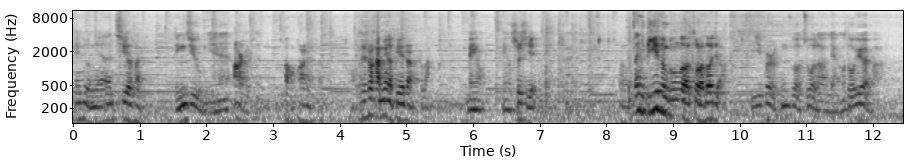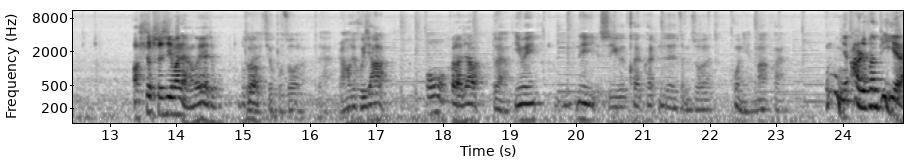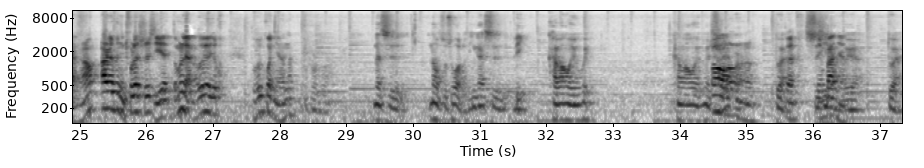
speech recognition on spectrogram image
零九年七月份。零九年二月份，哦，二月份。哦那时候还没有毕业证是吧？没有没有实习。对，嗯，那你第一份工作做了多久？第一份工作做了两个多月吧，哦，就实习完两个多月就不不做了。对，就不做了，对，然后就回家了，哦，回老家了。对，因为那也是一个快快那怎么说过年嘛，快，嗯，你二月份毕业，然后二月份你出来实习，怎么两个多月就就会过年呢？不不不，那是那我说错了，应该是离开完奥运会，开完奥运会十月份。哦，对，对实习08年两个月，对，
